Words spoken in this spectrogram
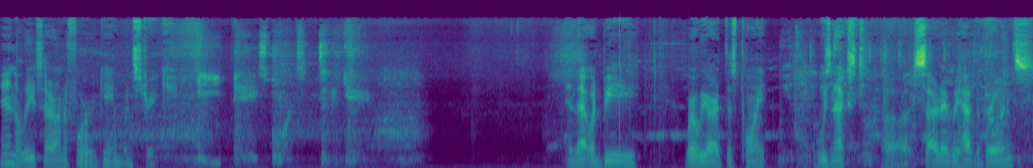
And the Leafs are on a four game win streak. EA Sports, in the game. And that would be where we are at this point. Who's next? Uh, Saturday we have the Bruins.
